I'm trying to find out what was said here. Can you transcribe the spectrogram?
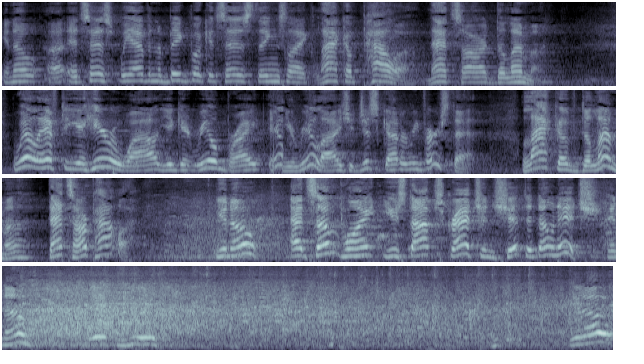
you know, uh, it says, we have in the big book, it says things like lack of power. That's our dilemma. Well, after you hear a while, you get real bright and you realize you just got to reverse that lack of dilemma, that's our power. You know, at some point you stop scratching shit that don't itch, you know? you know,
